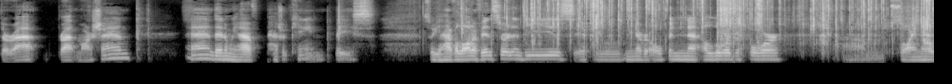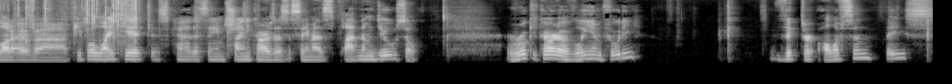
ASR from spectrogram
the Rat, Brad Marchand. And then we have Patrick Kane, base. So you have a lot of insert in these if you've never opened Allure before. Um, so I know a lot of uh, people like it. It's kind of the same shiny cards as the same as Platinum do. So rookie card of Liam Foudy. Victor Olofsson base.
